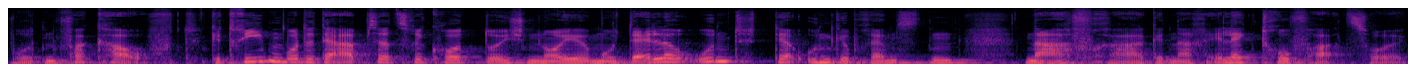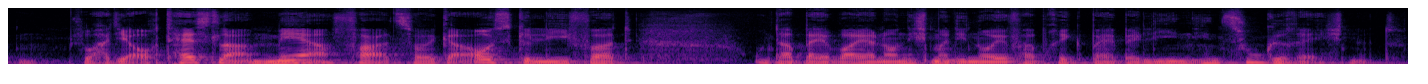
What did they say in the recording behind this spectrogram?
wurden verkauft. Getrieben wurde der Absatzrekord durch neue Modelle und der ungebremsten Nachfrage nach Elektrofahrzeugen. So hat ja auch Tesla mehr Fahrzeuge ausgeliefert und dabei war ja noch nicht mal die neue Fabrik bei Berlin hinzugerechnet.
